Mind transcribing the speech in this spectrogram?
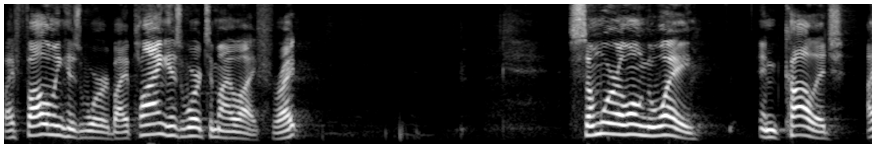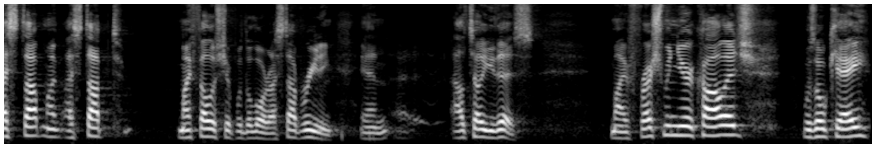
by following His word, by applying His word to my life, right? Somewhere along the way in college, I stopped my, I stopped my fellowship with the Lord. I stopped reading. And I'll tell you this my freshman year of college was okay.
